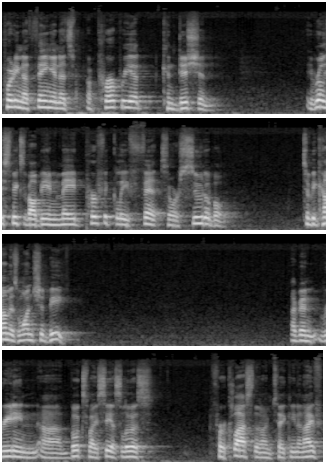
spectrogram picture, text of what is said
putting a thing in its appropriate condition. It really speaks about being made perfectly fit or suitable to become as one should be. I've been reading uh, books by C.S. Lewis for a class that I'm taking, and I've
